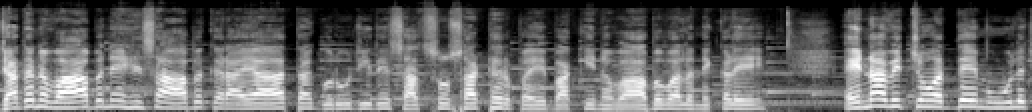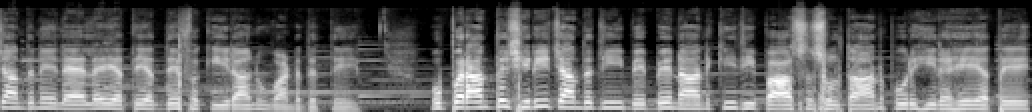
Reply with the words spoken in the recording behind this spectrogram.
ਜਦ ਨਵਾਬ ਨੇ ਹਿਸਾਬ ਕਰਾਇਆ ਤਾਂ ਗੁਰੂ ਜੀ ਦੇ 760 ਰੁਪਏ ਬਾਕੀ ਨਵਾਬ ਵੱਲ ਨਿਕਲੇ। ਇਹਨਾਂ ਵਿੱਚੋਂ ਅੱਧੇ ਮੂਲ ਚੰਦ ਨੇ ਲੈ ਲਏ ਅਤੇ ਅੱਧੇ ਫਕੀਰਾਂ ਨੂੰ ਵੰਡ ਦਿੱਤੇ। ਉਪਰੰਤ ਸ਼੍ਰੀ ਚੰਦ ਜੀ, ਬੇਬੇ ਨਾਨਕੀ ਜੀ ਪਾਸ ਸੁਲਤਾਨਪੁਰ ਹੀ ਰਹੇ ਅਤੇ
